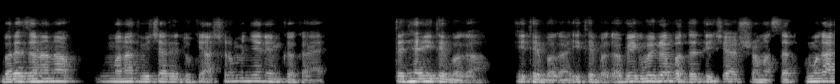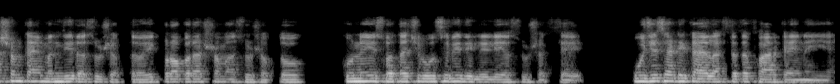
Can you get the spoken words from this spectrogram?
बऱ्याच जणांना मनात विचार येतो की आश्रम म्हणजे नेमकं काय? तर ह्या इथे बघा इथे बघा इथे बघा. वेगवेगळ्या पद्धतीचे आश्रम असतात. मग आश्रम काय? मंदिर असू शकतं एक प्रॉपर आश्रम असू शकतो. कुणी स्वतःची ओसरी दिलेली असू शकते. पूजेसाठी काय लागतं तर फार काही नाहीये.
